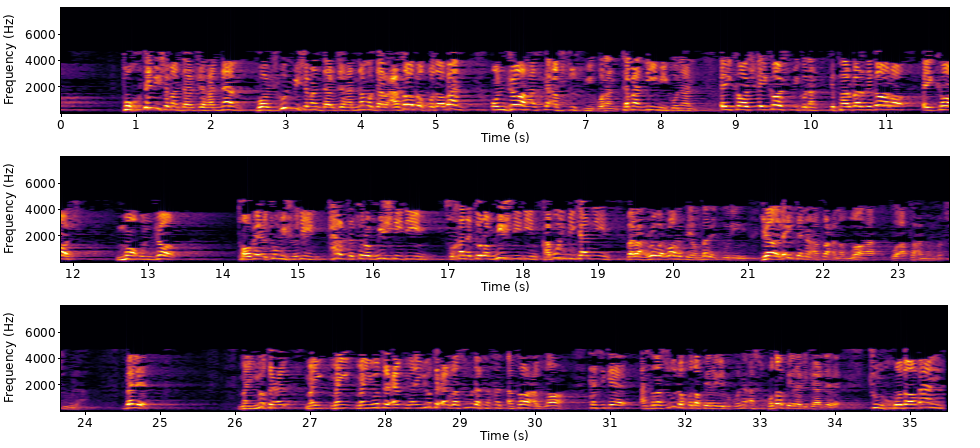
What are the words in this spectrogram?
پخته میشه من در جهنم واجگون میشه من در جهنم و در عذاب خداوند اونجا هست که افسوس می‌کنن تمنی می‌کنن. ای کاش ای کاش می‌کنن که پروردگارا ای کاش ما اونجا تابع تو می‌شدیم حرف تو رو میشنیدیم سخن تو رو میشنیدیم قبول می‌کردیم و رهرو راه پیامبرت بودیم. یا لیتنا اطعنا الله و اطعنا الرسول. بله من يطع من, من, من يطع من يطع الرسول فقد اطاع الله. کسی که از رسول خدا پیروی بکنه از خدا پیروی کرده. چون خداوند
